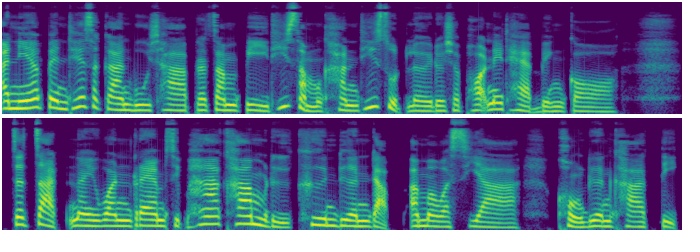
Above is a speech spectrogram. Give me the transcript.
อันเนี้ยเป็นเทศกาลบูชาประจำปีที่สำคัญที่สุดเลยโดยเฉพาะในแถบเบงกอลจะจัดในวันแรม 15 ค่ำหรือคืนเดือนดับอมาวสยาของเดือนคาติก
